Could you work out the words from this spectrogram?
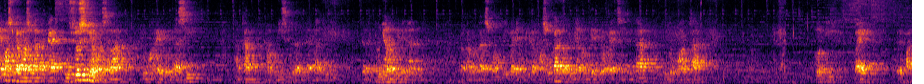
itu masukan-masukan terkait khususnya masalah tentunya nanti dengan rekan-rekan semua pribadi yang memberikan masukan tentunya akan menjadi referensi kita untuk melangkah lebih baik ke depan.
